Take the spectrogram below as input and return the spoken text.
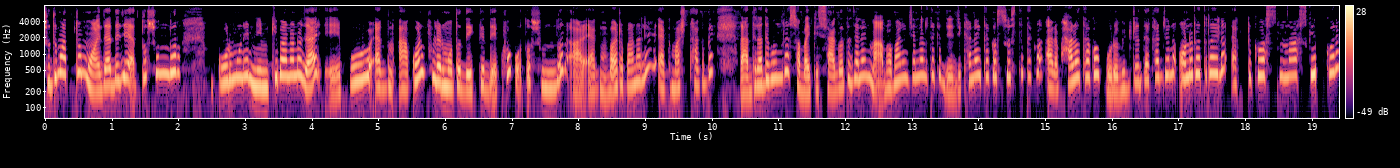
শুধুমাত্র ময়দা দিয়ে যে এত সুন্দর কুড়মুড়ে নিমকি বানানো যায়, এ পুরো একদম আকন ফুলের মতো দেখতে। দেখো কত সুন্দর। আর একবার বানালে এক মাস থাকবে। রাধে রাধে বন্ধুরা, সবাইকে স্বাগত জানাই মা ভবানী চ্যানেল থেকে। যে যেখানেই থাকো, সুস্থ থাকো আর ভালো থাকো। পুরো ভিডিও দেখার জন্য অনুরোধ রইল একটুকু না স্কিপ করে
